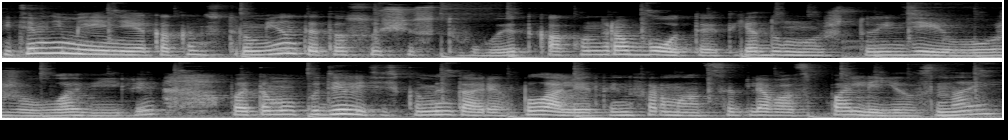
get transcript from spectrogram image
И тем не менее, как инструмент это существует, как он работает, работает. Я думаю, что идею вы уже уловили, поэтому поделитесь в комментариях, была ли эта информация для вас полезной.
